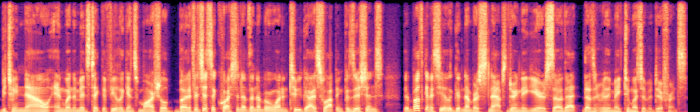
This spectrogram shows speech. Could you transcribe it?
between now and when the mids take the field against Marshall. But if it's just a question of the number one and two guys swapping positions, they're both going to see a good number of snaps during the year. So that doesn't really make too much of a difference.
